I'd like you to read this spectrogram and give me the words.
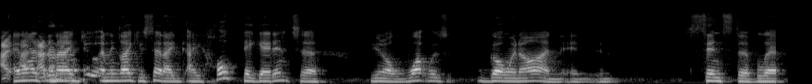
I, and, I, I, I and I do and like you said I, I hope they get into you know what was going on in, in since the blip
